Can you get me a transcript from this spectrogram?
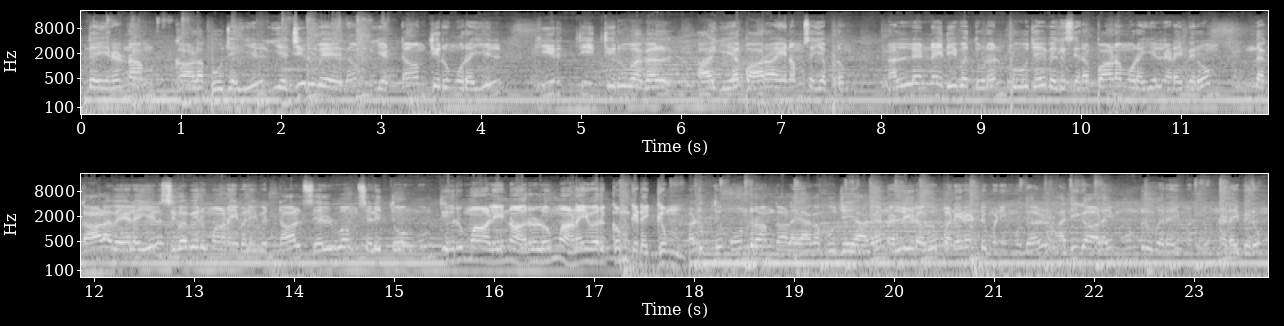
இந்த இரண்டாம் கால பூஜையில் எஜிர்வேதம் எட்டாம் திருமுறையில் கீர்த்தி திருவகல் ஆகிய பாராயணம் செய்யப்படும். நல்லெண்ணெய் தீபத்துடன் பூஜை வெகு சிறப்பான முறையில் நடைபெறும். இந்த கால வேளையில் சிவபெருமானை வழிபட்டால் செல்வம் செழித்தோங்கும் திருமாலின் அருளும் அனைவருக்கும் கிடைக்கும். அடுத்து மூன்றாம் காலையாக பூஜையாக நள்ளிரவு பனிரெண்டு மணி முதல் அதிகாலை மூன்று வரை மட்டும் நடைபெறும்.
